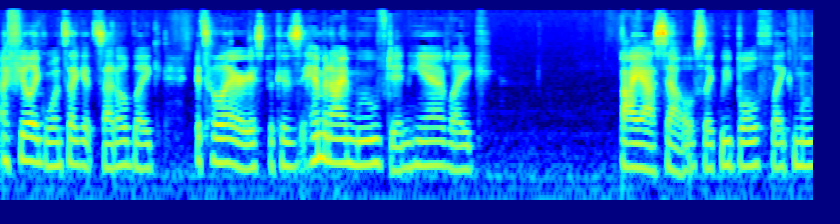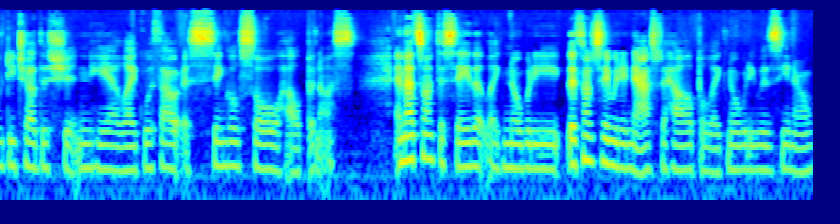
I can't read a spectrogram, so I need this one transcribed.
I feel like once I get settled, like it's hilarious because him and I moved in here like by ourselves. Like we both like moved each other's shit in here like without a single soul helping us. And that's not to say that like nobody that's not to say we didn't ask for help or like nobody was, you know,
